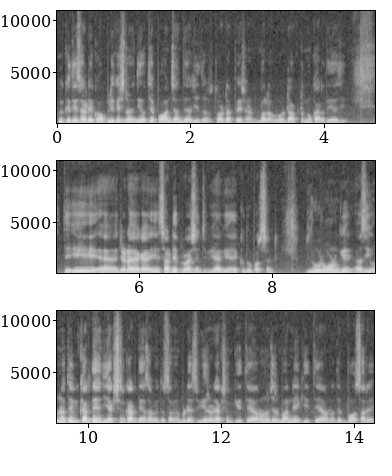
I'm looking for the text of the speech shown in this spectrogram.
ਕੋਈ ਕਿਤੇ ਸਾਡੇ ਕੰਪਲਿਕੇਸ਼ਨ ਹੋ ਜਾਂਦੀ ਹੈ ਉੱਥੇ ਪਹੁੰਚ ਜਾਂਦੇ ਆ ਜੀ ਤੁਹਾਡਾ ਪੇਸ਼ੈਂਟ ਮਤਲਬ ਉਹ ਡਾਕਟਰ ਨੂੰ ਕਰਦੇ ਆ ਜੀ। ਤੇ ਇਹ ਜਿਹੜਾ ਹੈਗਾ, ਇਹ ਸਾਡੇ ਪ੍ਰੋਫੈਸ਼ਨ 'ਚ ਵੀ ਹੈਗੇ ਆ 1-2% ਜ਼ਰੂਰ ਹੋਣਗੇ। ਅਸੀਂ ਉਹਨਾਂ ਤੇ ਵੀ ਕਰਦੇ ਆ ਜੀ ਐਕਸ਼ਨ ਕਰਦੇ ਆ ਸਮੇਂ ਤੋਂ ਸਮੇਂ, ਬੜੇ ਸਵੀਅਰ ਐਕਸ਼ਨ ਕੀਤੇ ਆ, ਉਹਨਾਂ ਨੂੰ ਜੁਰਮਾਨੇ ਕੀਤੇ ਆ, ਉਹਨਾਂ ਦੇ ਬਹੁਤ ਸਾਰੇ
